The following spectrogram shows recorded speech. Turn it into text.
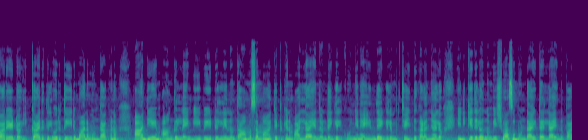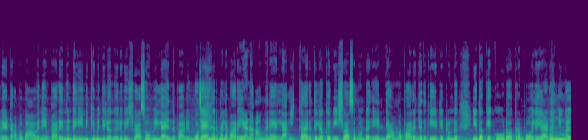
പറയട്ടോ. ഇക്കാര്യത്തിൽ ഒരു തീരുമാനം ഉണ്ടാക്കണം ആന്റിയെയും അങ്കിളിനെയും ഈ വീട്ടിൽ നിന്നും താമസം മാറ്റിപ്പിക്കണം. അല്ല എന്നുണ്ടെങ്കിൽ കുഞ്ഞിനെ എന്തെങ്കിലും ചെയ്തു കളഞ്ഞാലോ? എനിക്കിതിലൊന്നും വിശ്വാസം ഉണ്ടായിട്ടല്ല എന്ന് പറയട്ടെ. അപ്പോൾ ഭാവനയും പറയുന്നുണ്ട് എനിക്കും ഇതിലൊന്നും ഒരു വിശ്വാസവും ഇല്ല എന്ന് പറയുമ്പോൾ ജയനിർമ്മല പറയാണ് അങ്ങനെയല്ല ഇക്കാര്യത്തിലൊക്കെ വിശ്വാസമുണ്ട്. എന്റെ അമ്മ പറഞ്ഞത് കേട്ടിട്ടുണ്ട്. ഇതൊക്കെ കൂടോത്രം പോലെയാണ്. കുഞ്ഞുങ്ങൾ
